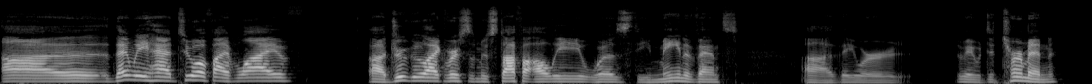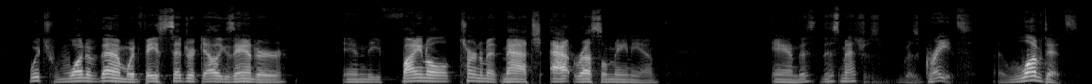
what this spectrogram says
Uh, then we had 205 Live. Uh, Drew Gulak versus Mustafa Ali was the main event. Uh, they were they would determine which one of them would face Cedric Alexander in the final tournament match at WrestleMania. And this this match was was great. I loved it.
